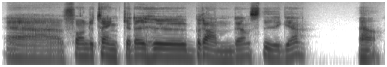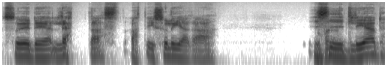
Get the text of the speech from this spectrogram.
Eh, för om du tänker dig hur branden stiger, Ja. så är det lättast att isolera i sidled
